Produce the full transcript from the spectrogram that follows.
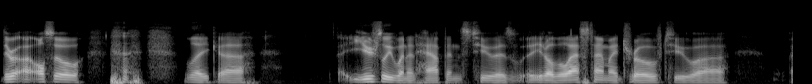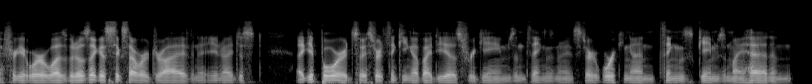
there also like uh, usually when it happens too is you know the last time I drove to uh, I forget where it was, but it was like a six-hour drive, and it, you know I just I get bored, so I start thinking of ideas for games and things, and I start working on things, games in my head, and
